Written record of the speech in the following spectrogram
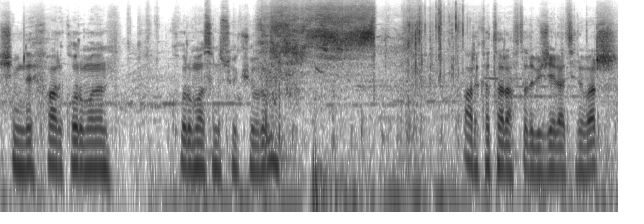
Şimdi far korumanın korumasını söküyorum. Arka tarafta da bir jelatini var.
